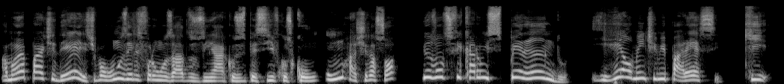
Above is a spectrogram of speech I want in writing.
a maior parte deles, tipo, alguns deles foram usados em arcos específicos com um Hashira só, e os outros ficaram esperando. E realmente me parece que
